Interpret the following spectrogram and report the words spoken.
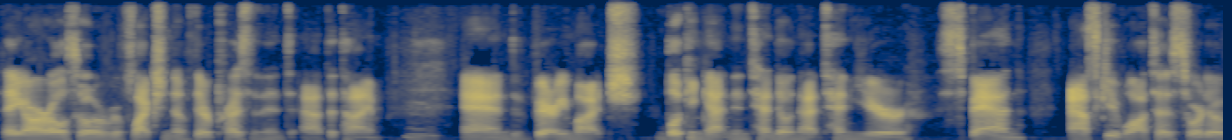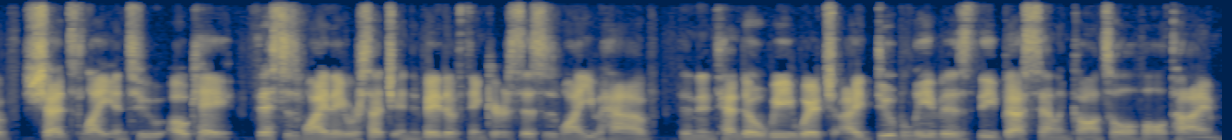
they are also a reflection of their president at the time Mm. and very much looking at Nintendo in that 10 year span, Ask Iwata sort of sheds light into okay, this is why they were such innovative thinkers. This is why you have the Nintendo Wii, which I do believe is the best selling console of all time.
